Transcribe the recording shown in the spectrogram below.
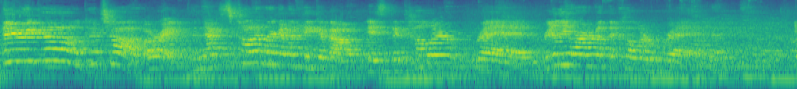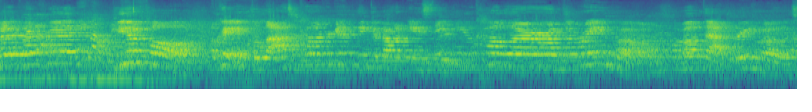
There we go, good job. All right, the next color we're going to think about is the color red. Really hard about the color red. Red, red, red. Beautiful. Okay, the last color we're going to think about is the color of the rainbow. How about that? Rainbows.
